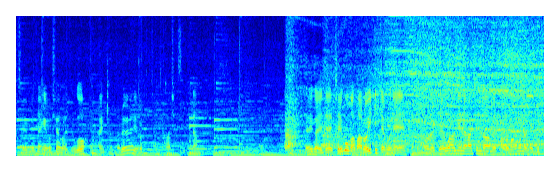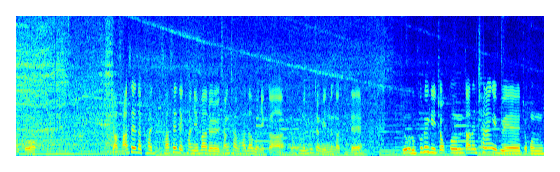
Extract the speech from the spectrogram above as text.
저희 매장에 오셔가지고 아이 캠퍼를 이렇게 장착하셨습니다. 네. 저희가 이제 재고가 바로 있기 때문에 오늘 재고 확인을 하신 다음에 바로 방문을 해주셨고 자 4세대, 카, 4세대 카니발을 장착하다 보니까 조금 문제점이 있는 것 같은데 요 루프렉이 조금 다른 차량에 비해 조금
